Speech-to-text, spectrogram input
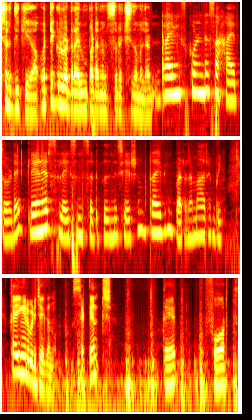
ശ്രദ്ധിക്കുക. ഒറ്റയ്ക്കുള്ള ഡ്രൈവിംഗ് പഠനം സുരക്ഷിതമല്ല. ഡ്രൈവിംഗ് സ്കൂളിന്റെ സഹായത്തോടെ ലേണേഴ്സ് ലൈസൻസ് എടുത്തതിന് ശേഷം ഡ്രൈവിംഗ് പഠനം ആരംഭിക്കും. കൈ ഇങ്ങനെ പിടിച്ചേക്കുന്നു. Second third fourth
